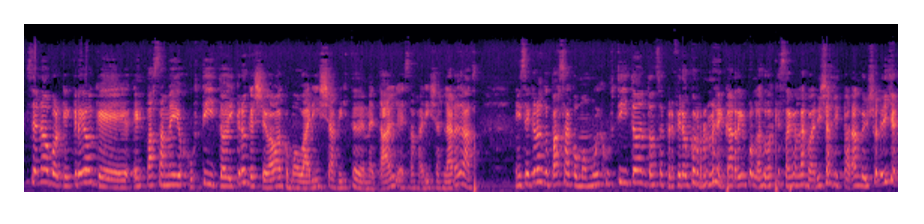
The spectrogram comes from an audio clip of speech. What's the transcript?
Dice, no, porque creo que pasa medio justito y creo que llevaba como varillas, viste, de metal, esas varillas largas. Y dice, creo que pasa como muy justito, entonces prefiero correrme de carril por las dudas que salgan las varillas disparando. Y yo le dije,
